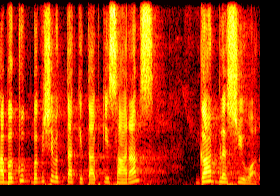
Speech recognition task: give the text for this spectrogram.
हबकुक भविष्यवक्ता किताब की सारांश। God bless you all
